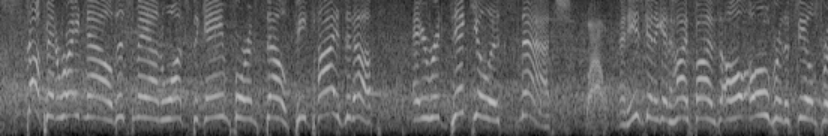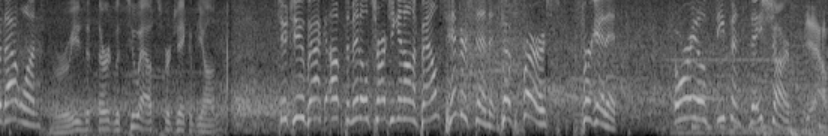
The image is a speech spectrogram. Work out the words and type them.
Stop it right now. This man wants the game for himself. He ties it up. A ridiculous snatch. Wow. And he's going to get high fives all over the field for that one. Ruiz at third with two outs for Jacob Young. 2 2 back up the middle, charging in on a bounce. Henderson to first. Forget it. Orioles defense stays sharp. Yeah,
